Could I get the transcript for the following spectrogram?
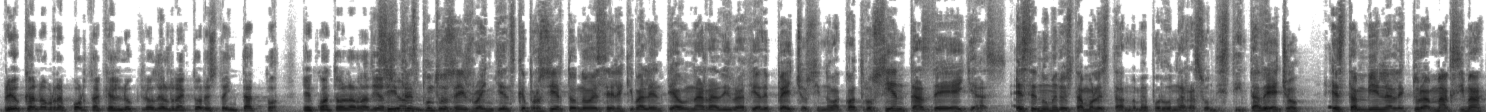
Bryukhanov reporta que el núcleo del reactor está intacto. Y en cuanto a la Sí, radiación... 3.6 Röntgens, que por cierto no es el equivalente a una radiografía de pecho, sino a 400 de ellas. Ese número está molestándome por una razón distinta. De hecho, es también la lectura máxima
